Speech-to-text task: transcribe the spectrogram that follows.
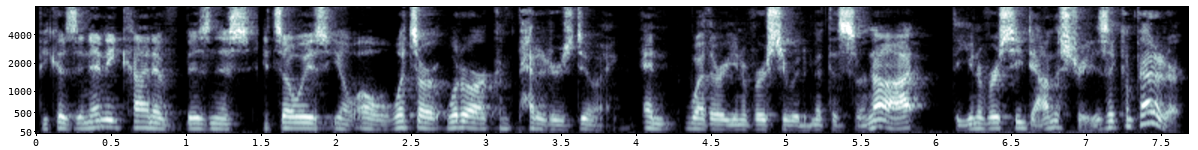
Because in any kind of business, it's always, you know, oh, what's our, what are our competitors doing? And whether a university would admit this or not, the university down the street is a competitor.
